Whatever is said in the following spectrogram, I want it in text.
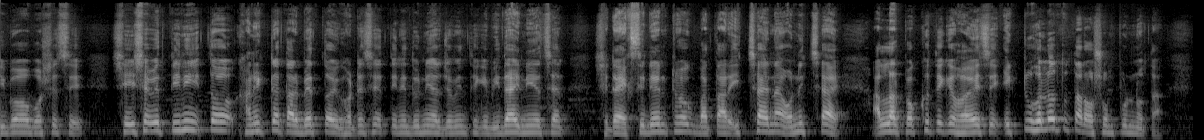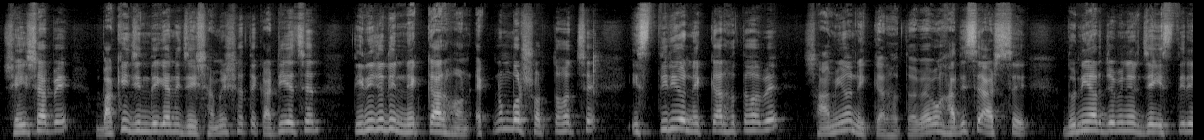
বিবাহ বসেছে, সেই হিসাবে তিনি তো খানিকটা তার ব্যত্যয় ঘটেছে, তিনি দুনিয়ার জমিন থেকে বিদায় নিয়েছেন, সেটা অ্যাক্সিডেন্ট হোক বা তার ইচ্ছায় না অনিচ্ছায় আল্লাহর পক্ষ থেকে হয়েছে, একটু হলেও তো তার অসম্পূর্ণতা। সেই হিসাবে বাকি জিন্দিগানি যেই স্বামীর সাথে কাটিয়েছেন, তিনি যদি নেককার হন, এক নম্বর শর্ত হচ্ছে স্ত্রীও নেককার হতে হবে স্বামীও নেককার হতে হবে। এবং হাদিসে আসছে, দুনিয়ার জমিনের যে স্ত্রী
